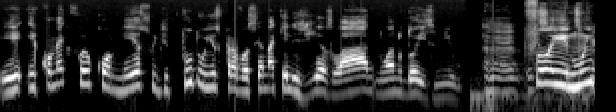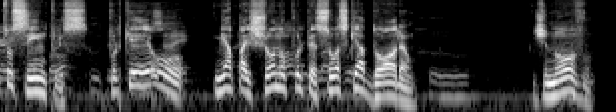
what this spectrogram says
E, e, como é que foi o começo de tudo isso para você naqueles dias lá no ano 2000? Foi muito simples, porque eu me apaixono por pessoas que adoram. De novo,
